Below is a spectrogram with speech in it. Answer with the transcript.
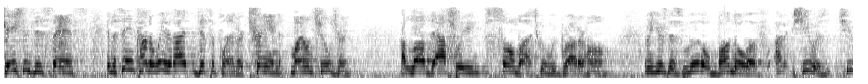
chastens His saints in the same kind of way that I discipline or train my own children. I loved Ashley so much when we brought her home. I mean, here's this little bundle of. I, she was she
